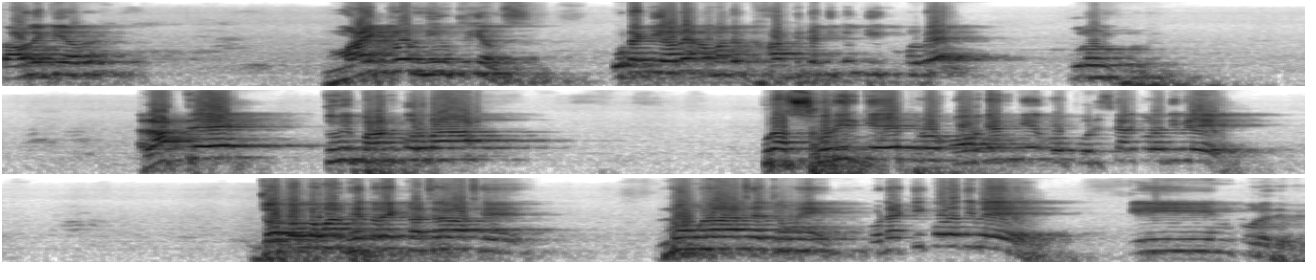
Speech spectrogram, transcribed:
তাহলে কি হবে? মাইক্রো নিউট্রিয়েন্টস ওটা কি হবে? আমাদের ঘাটতিটা কিন্তু কি করবে? পূরণ করবে। রাত্রে তুমি পান করবা, পুরো শরীরকে, পুরো অর্গানকে ও পরিষ্কার করে দিবে। যত তোমার ভেতরে কাঁচরা আছে, নোংরা আছে জমে, ওটা কি করে দিবে? ক্লিন করে দিবে।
